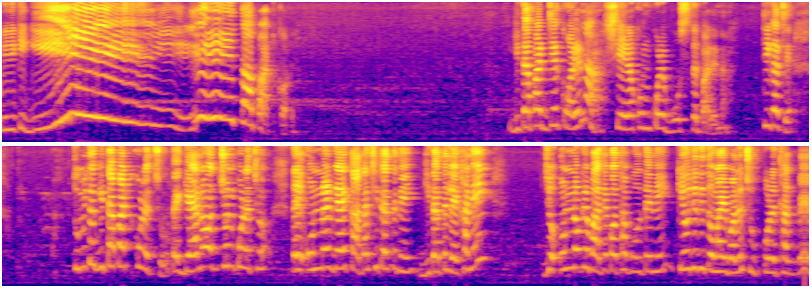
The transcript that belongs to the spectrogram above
উনি নাকি গীতা পাঠ করে গীতা পাঠ যে করে না, সে এরকম করে বসতে পারে না। ঠিক আছে? তুমি তো গীতা পাঠ করেছ, তাই জ্ঞান অর্জন করেছ, তাই অন্যের গায়ে কাদা ছিটাতে নেই, গীতাতে লেখা নেই, যে অন্যকে বাজে কথা বলতে নেই, কেউ যদি তোমায় বলে চুপ করে থাকবে,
